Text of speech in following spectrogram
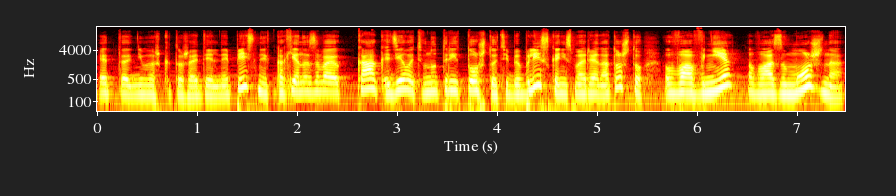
это немножко тоже отдельная песня, как я называю, как делать внутри то, что тебе близко, несмотря на то, что вовне, возможно,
